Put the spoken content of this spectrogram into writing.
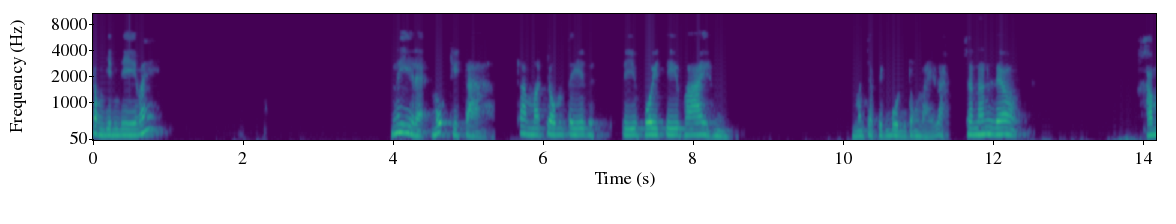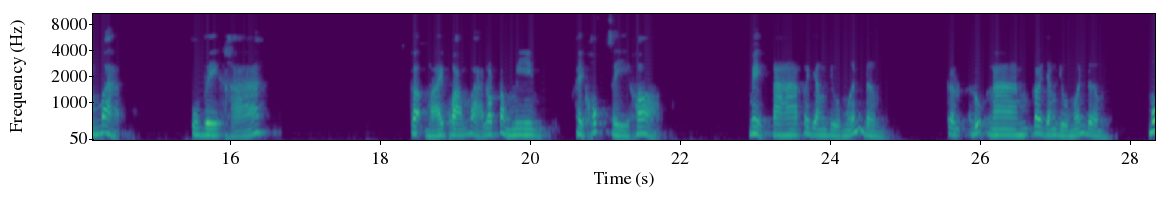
ต้องยินดีไหม นี่แหละมุทิตา ถ้ามาโจมตีตีโพยตีพาย มันจะเป็นบุญตรงไหนล่ะ ฉะนั้นแล้วคำว่าอุเบกขา ก็หมายความว่าเราต้องมีให้ครบสี่ข้อ เมตตาก็ยังอยู่เหมือนเดิมกรุณามก็ยังอยู่เหมือนเดิม มุ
